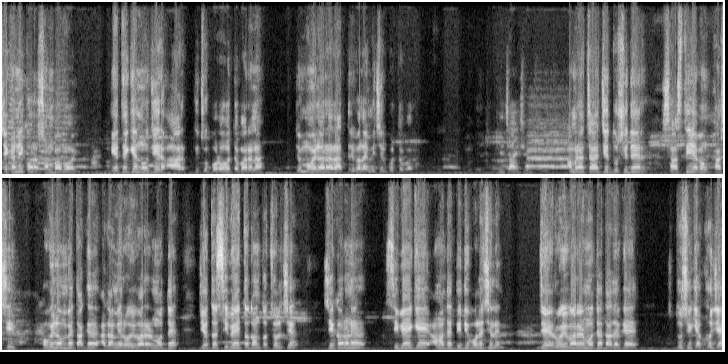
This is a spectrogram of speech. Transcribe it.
সেখানেই করা সম্ভব হয়। এ থেকে নজির আর কিছু বড় হতে পারে না যে মহিলারা রাত্রিবেলায় মিছিল করতে পারে। আমরা চাইছি দোষীদের শাস্তি এবং ফাঁসি অবিলম্বে তাকে আগামী রবিবারের মধ্যে, যেহেতু সিবিআই তদন্ত চলছে, সে কারণে সিবিআইকে আমাদের দিদি বলেছিলেন যে রবিবারের মধ্যে তাদেরকে দোষীকে খুঁজে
